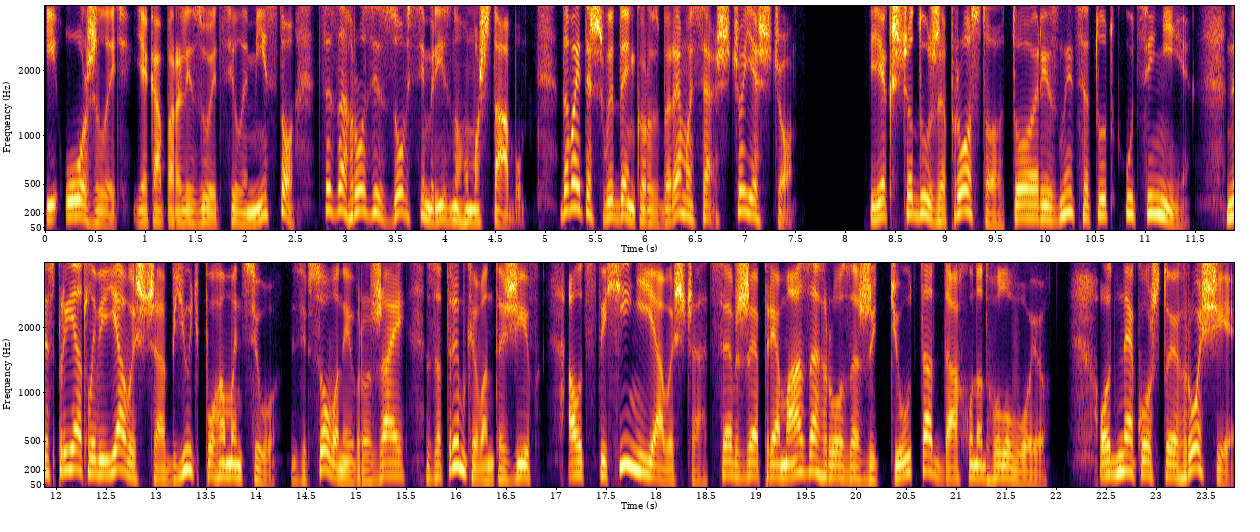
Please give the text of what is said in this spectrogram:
і ожеледь, яка паралізує ціле місто, це загрози зовсім різного масштабу. Давайте швиденько розберемося, що є що. Якщо дуже просто, то різниця тут у ціні. Несприятливі явища б'ють по гаманцю, зіпсований врожай, затримки вантажів, а от стихійні явища це вже пряма загроза життю та даху над головою. Одне коштує гроші,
